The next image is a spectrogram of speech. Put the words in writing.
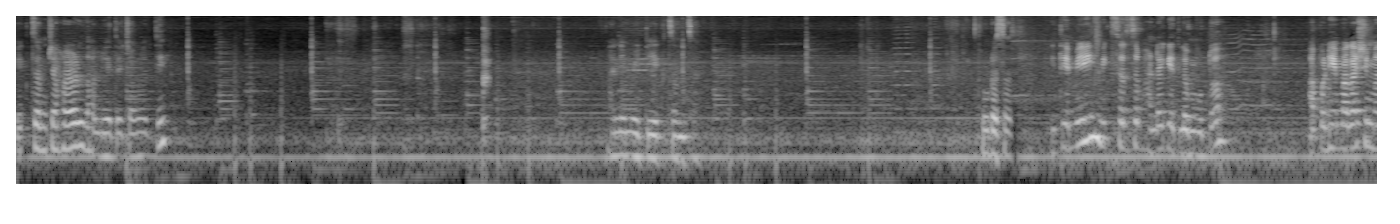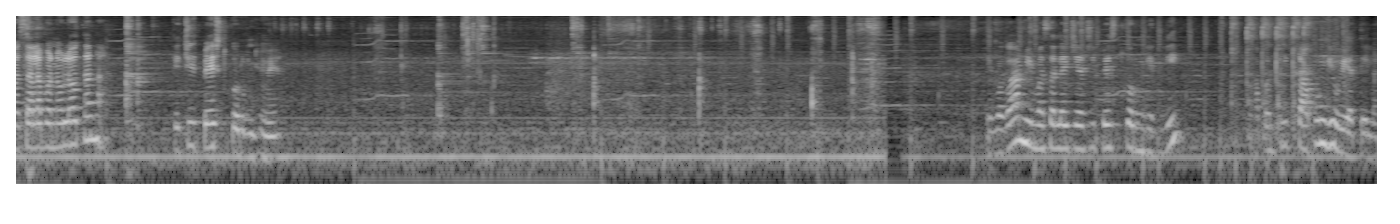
एक चमचा हळद घालूया त्याच्यावरती. आणि मीठ एक चमचा. थोडंसं इथे मी मिक्सरचं भांडं घेतलं मोठं. आपण हे मगाशी मसाला बनवला होता ना त्याची पेस्ट करून घेऊया. हे बघा मी मसाल्याची अशी पेस्ट करून घेतली. आपण ती टाकून घेऊया तेला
